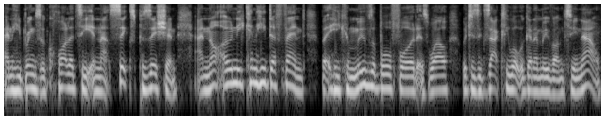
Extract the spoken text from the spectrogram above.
and he brings a quality in that sixth position. And not only can he defend, but he can move the ball forward as well, which is exactly what we're going to move on to now.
